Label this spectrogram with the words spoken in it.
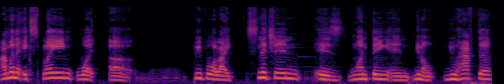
I'm going to explain what uh, people are like snitching is one thing, and you know, you have to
